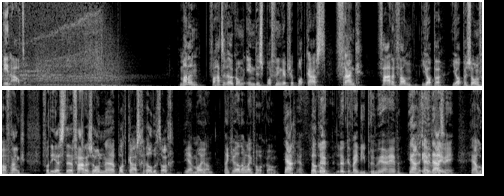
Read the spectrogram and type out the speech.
in Aalten. Mannen, van harte welkom in de Sportvoeding Webshop podcast. Frank, vader van Joppe, Joppe, zoon van Frank. Voor het eerst eh, vader-zoon eh, podcast. Geweldig toch? Ja, mooi man. Dankjewel dat we langs mogen komen. Ja, Ja. welkom. Leuk, leuk dat wij die primeur hebben. Ja, Zijn inderdaad. Ja, hoe,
